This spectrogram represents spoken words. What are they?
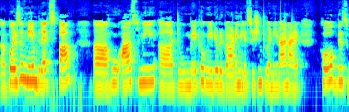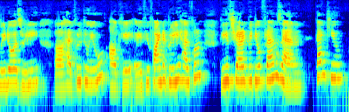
a person named Red Spark uh, who asked me uh, to make a video regarding illustration 29. I hope this video was really uh, helpful to you. Okay, if you find it really helpful, please share it with your friends and thank you.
